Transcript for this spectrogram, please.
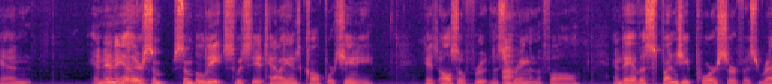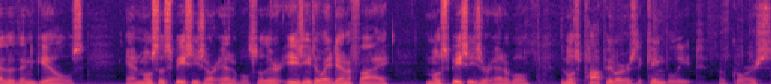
and and then the other some some boletes, which the Italians call porcini. It's also fruit in the Ah. spring and the fall, and they have a spongy pore surface rather than gills, and most of the species are edible. So they're easy to identify. Most species are edible. The most popular is the king bolete, of course,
